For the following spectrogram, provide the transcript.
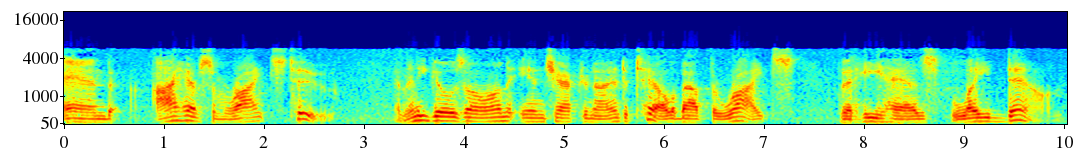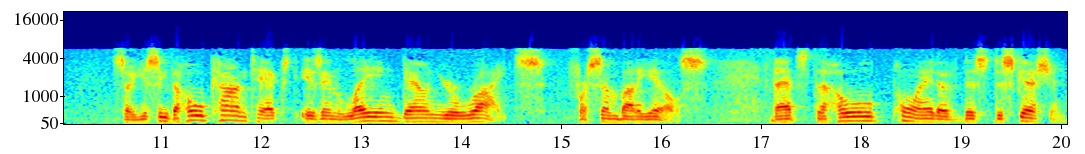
And I have some rights too. And then he goes on in chapter 9 to tell about the rights that he has laid down. So you see, the whole context is in laying down your rights for somebody else. That's the whole point of this discussion,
